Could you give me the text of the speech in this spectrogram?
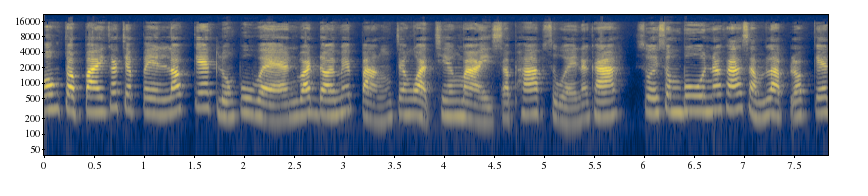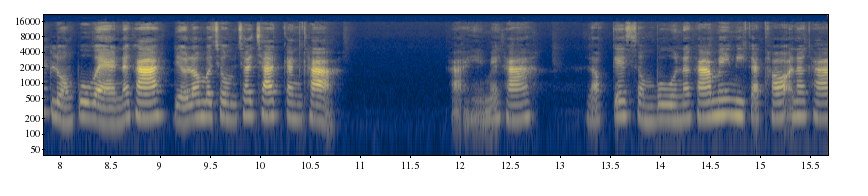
องค์ต่อไปก็จะเป็นล็อกเก็ตหลวงปู่แหวน วัดดอยแม่ปัง จังหวัดเชียงใหม่ สภาพสวยนะคะ สวยสมบูรณ์นะคะสำหรับล็อกเก็ตหลวงปู่แหวนนะคะ เดี๋ยวเรามาชมชัดๆกันค่ะ ค่ะเห็นไหมคะล็อกเก็ตสมบูรณ์นะคะ ไม่มีกระเทาะนะคะ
